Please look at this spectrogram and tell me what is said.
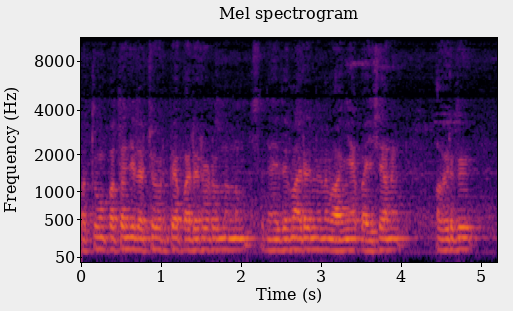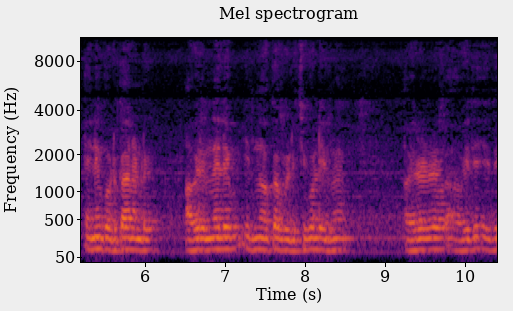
പത്ത് മുപ്പത്തഞ്ച് ലക്ഷം റുപ്യ പലരോടും നിന്നും സ്നേഹിതന്മാരിൽ നിന്നും വാങ്ങിയ പൈസയാണ് അവർക്ക് ഇനിയും കൊടുക്കാനുണ്ട്. അവരിന്നലെയും ഇന്നുമൊക്കെ വിളിച്ചുകൊണ്ടിരുന്ന് അവരോട് ഇത് ഇത്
